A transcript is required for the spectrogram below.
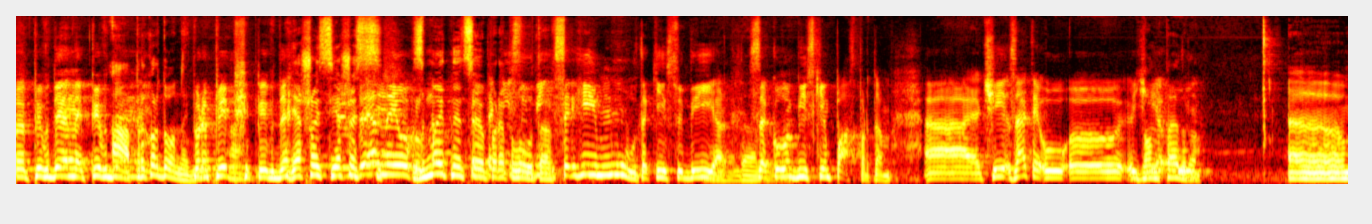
е, південний південний А, прикордонник. Пр- пі- пі- півден- Я щось- я щось Південний округ. з митницею Такий переплутав. собі Сергій Мул, такий собі є, з колумбійським паспортом. Е, Чи знаєте, у е, є Дон у, Педро. е,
